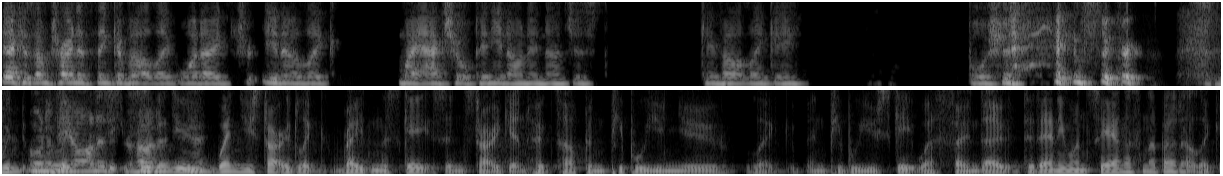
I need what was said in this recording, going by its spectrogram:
yeah, because I'm trying to think about like what I you know like my actual opinion on it, not just give out like a bullshit answer. When, I want to like, be honest when you yeah. when you started like riding the skates and started getting hooked up, and people you knew like and people you skate with found out, did anyone say anything about it? Like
